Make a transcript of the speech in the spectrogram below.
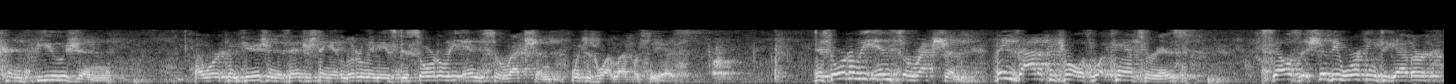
confusion. That word confusion is interesting. It literally means disorderly insurrection, which is what leprosy is. Disorderly insurrection. Things out of control is what cancer is. Cells that should be working together,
